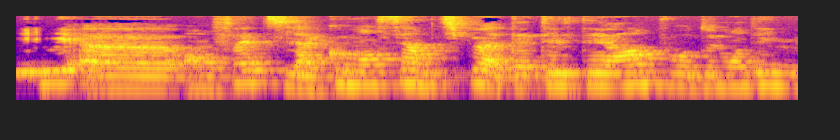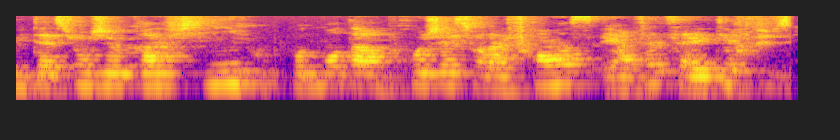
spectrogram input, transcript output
Et euh, en fait, il a commencé un petit peu à tâter le terrain pour demander une mutation géographique ou pour demander un projet sur la France. Et en fait, ça a été refusé.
